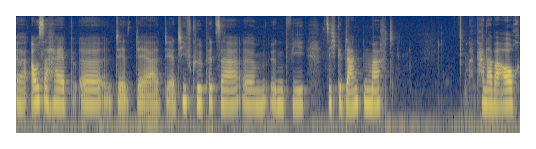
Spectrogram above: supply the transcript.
äh, außerhalb äh, der, der, der Tiefkühlpizza ähm, irgendwie sich Gedanken macht. Man kann aber auch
